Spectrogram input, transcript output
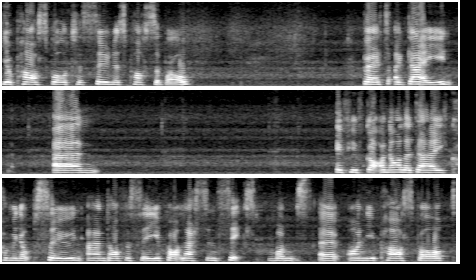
your passport as soon as possible. But again um, if you've got an holiday coming up soon and obviously you've got less than six months uh, on your passport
